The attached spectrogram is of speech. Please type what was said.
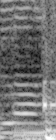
long.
